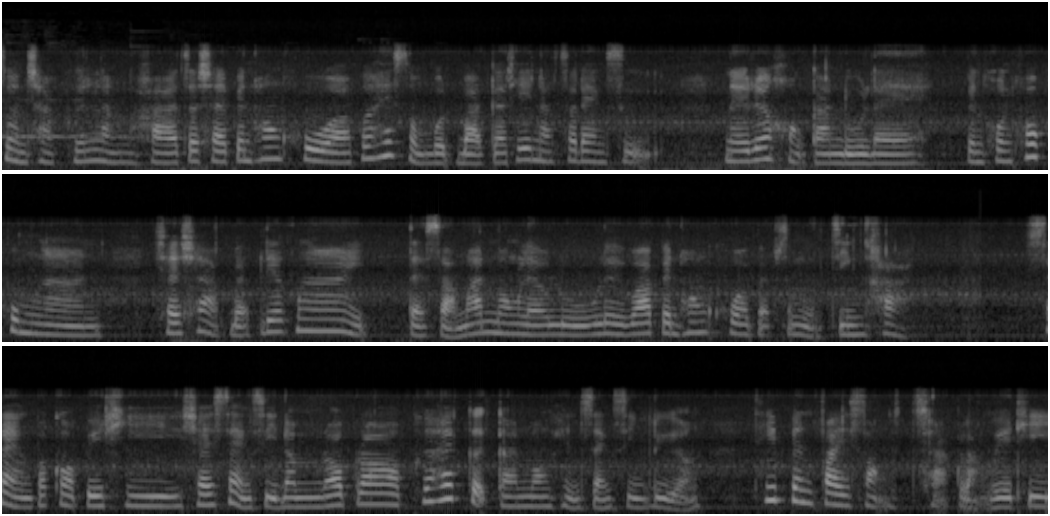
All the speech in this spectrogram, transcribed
ส่วนฉากพื้นหลังนะคะ จะใช้เป็นห้องครัวเพื่อให้สมบทบาทกับที่นักแสดงสื่อ ในเรื่องของการดูแล เป็นคนควบคุมงาน ใช้ฉากแบบเรียบง่าย แต่สามารถมองแล้วรู้เลยว่าเป็นห้องครัวแบบเสมือนจริงค่ะ แสงประกอบเวที ใช้แสงสีดำรอบๆ เพื่อให้เกิดการมองเห็นแสงสีเหลือง ที่เป็นไฟส่องฉากหลังเวที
